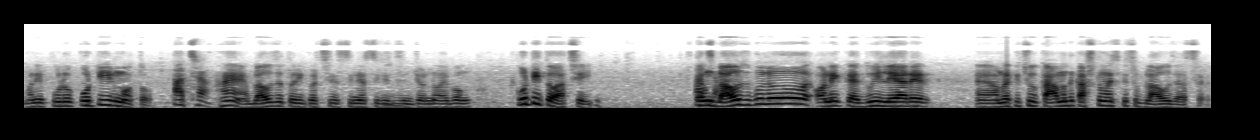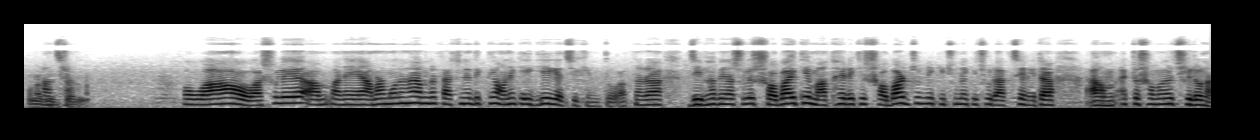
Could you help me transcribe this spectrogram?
মানে পুরো কোটির মতো আচ্ছা হ্যাঁ ব্লাউজও তৈরি করছি সিনিয়র সিটিজেন জন্য এবং কোটি তো আছেই এবং আচ্ছা। ব্লাউজগুলো অনেক দুই লেয়ারের আমরা কিছু আমাদের কাস্টমাইজ কিছু ব্লাউজ আছে ওনাদের আচ্ছা। জন্য ওয়াও আসলে মানে আমার মনে হয় আমরা ফ্যাশনের দিক থেকে অনেক এগিয়ে গেছি কিন্তু। আপনারা যেভাবে আসলে সবাইকে মাথায় রেখে সবার জন্য কিছু না কিছু রাখছেন এটা একটা সময়ও ছিল না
